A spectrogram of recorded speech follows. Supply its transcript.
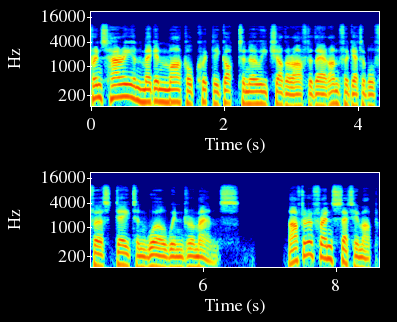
Prince Harry and Meghan Markle quickly got to know each other after their unforgettable first date and whirlwind romance. After a friend set him up,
